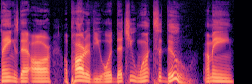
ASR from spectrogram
things that are a part of you or that you want to do. I mean,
